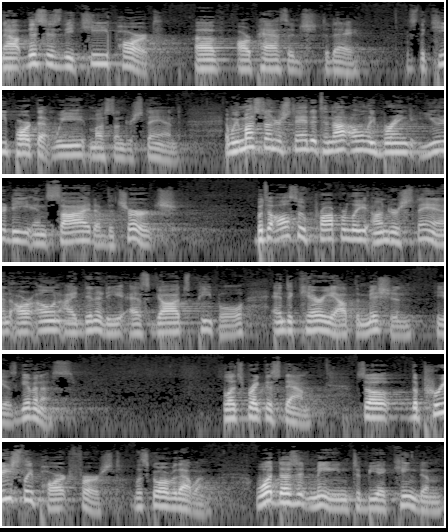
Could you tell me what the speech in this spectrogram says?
Now, this is the key part of our passage today. It's the key part that we must understand. And we must understand it to not only bring unity inside of the church, but to also properly understand our own identity as God's people and to carry out the mission He has given us. So let's break this down. So, the priestly part first. Let's go over that one. What does it mean to be a kingdom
